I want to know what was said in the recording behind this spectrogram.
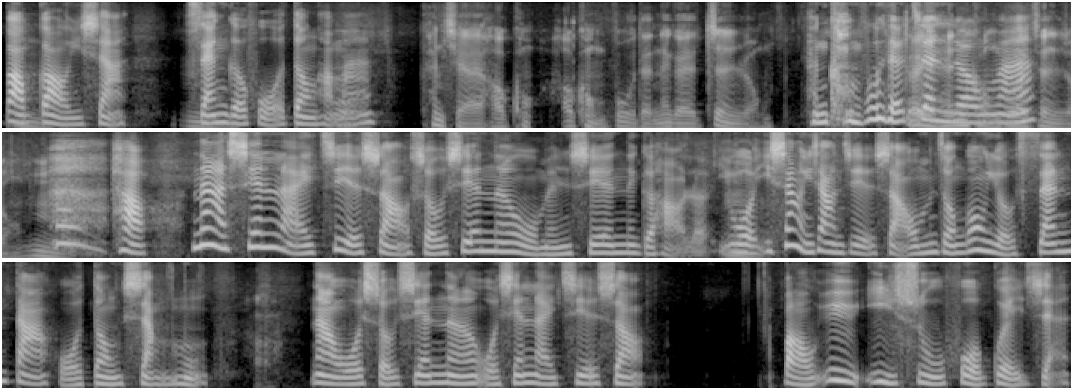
报告一下。嗯三个活动好吗？看起来好恐好恐怖的那个阵容，很恐怖的阵容吗？阵容，嗯，好，那先来介绍。首先呢，我们先那个好了，我一项一项介绍。我们总共有三大活动项目。好，那我首先呢，我先来介绍宝玉艺术货柜展。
